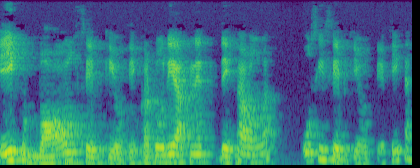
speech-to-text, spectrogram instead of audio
एक बॉल शेप की होती है। कटोरी आपने देखा होगा, उसी शेप की होती है, ठीक है?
